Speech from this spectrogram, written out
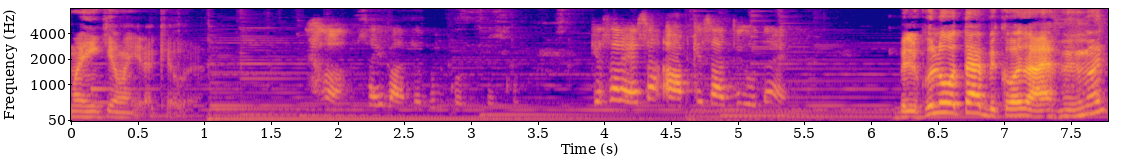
वहीं के वहीं रखे हुए हैं। हाँ सही बात है बिल्कुल बिल्कुल। क्या सर ऐसा आपके साथ भी होता है? बिल्कुल होता है because I am human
